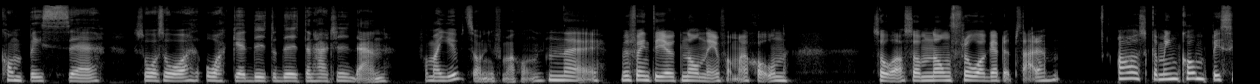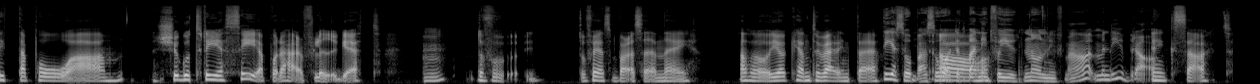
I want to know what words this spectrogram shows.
kompis eh, så och så åker dit och dit den här tiden. Får man ge ut sån information? Nej, vi får inte ge ut någon information. Så, så om någon frågar typ så här. Ah, ska min kompis sitta på ah, 23C på det här flyget? Mm. Då, får, då får jag bara säga nej. Alltså, jag kan tyvärr inte. Det är så pass hårt Ja. att man inte får ut någon information. Ja, men det är ju bra. Exakt.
